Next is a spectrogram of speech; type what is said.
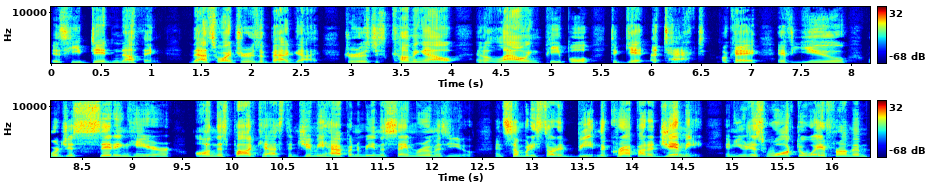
is he did nothing. That's why Drew's a bad guy. Drew is just coming out and allowing people to get attacked. Okay. If you were just sitting here on this podcast and Jimmy happened to be in the same room as you and somebody started beating the crap out of Jimmy and you just walked away from him,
